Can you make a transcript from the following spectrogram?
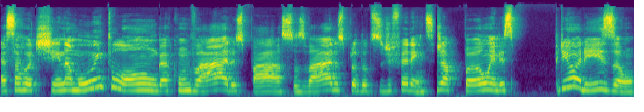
essa rotina muito longa, com vários passos, vários produtos diferentes. No Japão, eles priorizam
